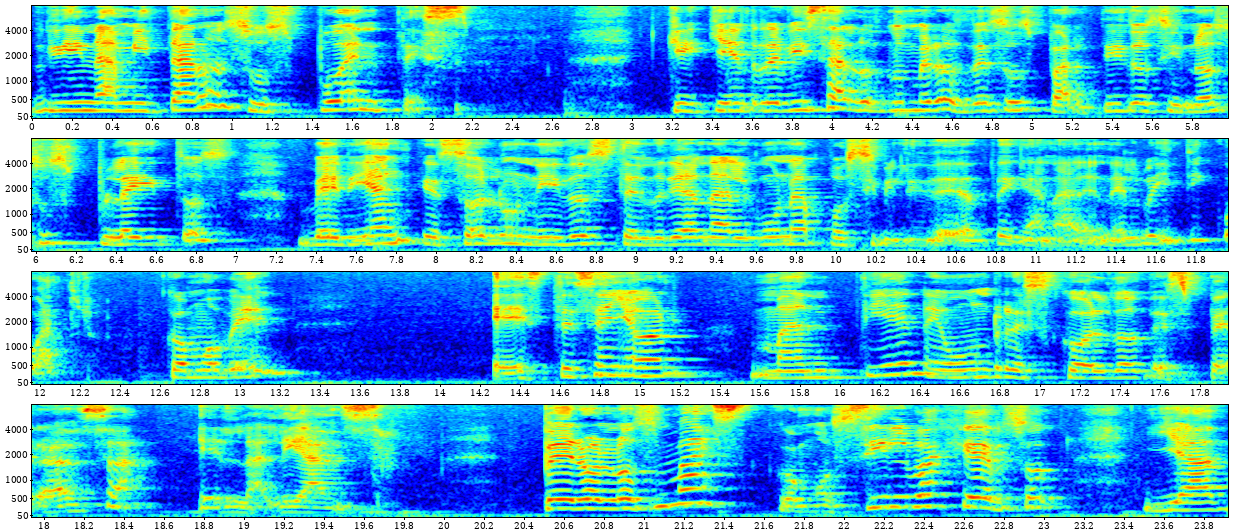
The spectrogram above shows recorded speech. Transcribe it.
dinamitaron sus puentes, que quien revisa los números de esos partidos y no sus pleitos, verían que solo unidos tendrían alguna posibilidad de ganar en el 24. Como ven, este señor mantiene un rescoldo de esperanza en la alianza. Pero los más, como Silva Herzog, ya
